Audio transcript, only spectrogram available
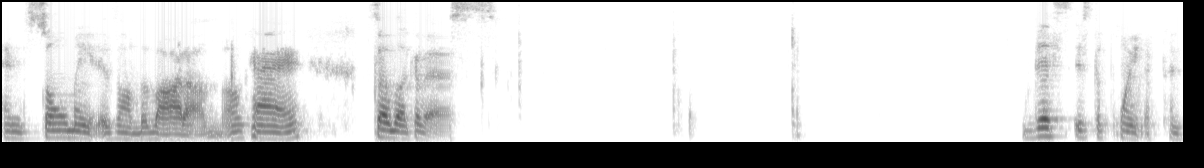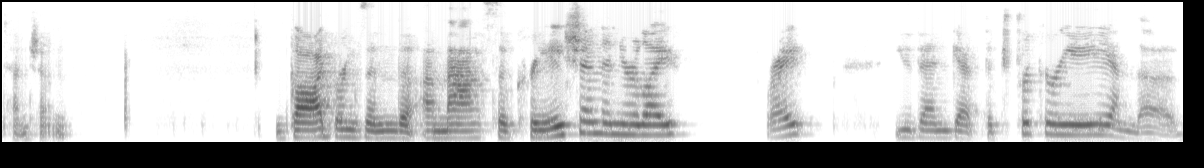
And soulmate is on the bottom. Okay. So look at this. This is the point of contention. God brings in the, a massive creation in your life, right? You then get the trickery and the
